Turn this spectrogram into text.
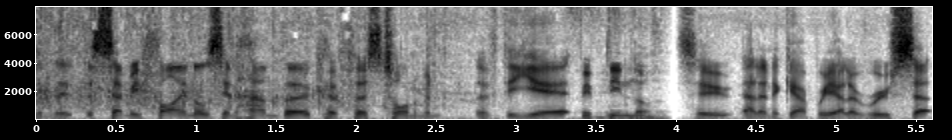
lost in the, the semi-finals in Hamburg, her first tournament of the year, 15 love. to Elena Gabriela Ruse. And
